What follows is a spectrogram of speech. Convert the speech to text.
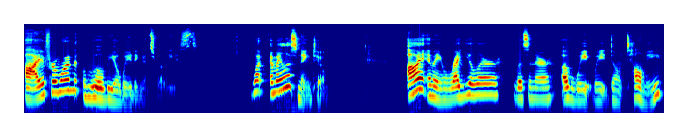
I, for one, will be awaiting its release. What am I listening to? I am a regular listener of Wait, Wait, Don't Tell Me,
